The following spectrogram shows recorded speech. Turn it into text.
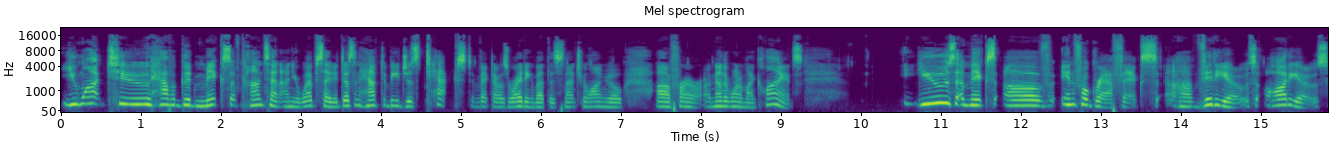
You want to have a good mix of content on your website. It doesn't have to be just text. In fact, I was writing about this not too long ago uh, for another one of my clients use a mix of infographics, uh, videos, audios,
